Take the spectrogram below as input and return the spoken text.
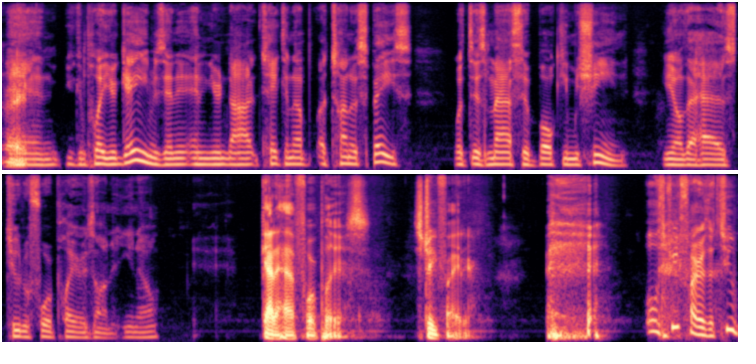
Right. and you can play your games in it, and you're not taking up a ton of space with this massive bulky machine. You know that has two to four players on it. You know. Gotta have four players. Street Fighter. Well, Street Fighter is a two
